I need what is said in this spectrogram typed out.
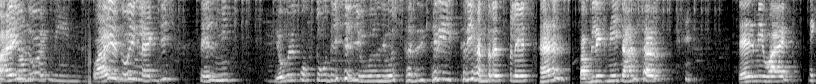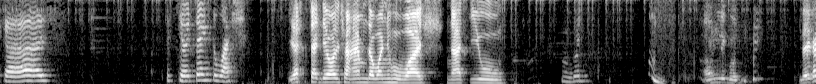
I you doing why you doing like this tell me you will cook two dishes you will use 33 300 plates हैं public need answer Tell me why. Because. It's your turn to wash. Yesterday also I'm the one who washed, not you. Good. Only good. देखा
